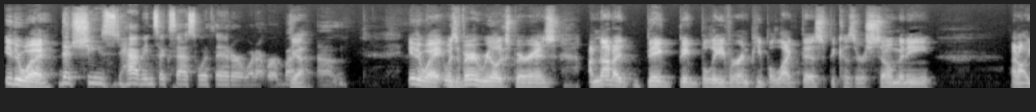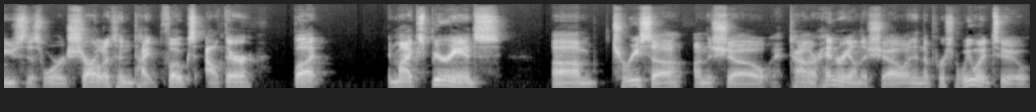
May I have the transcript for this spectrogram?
Either way, that she's having success with it or whatever. But Yeah. um, either way, it was a very real experience. I'm not a big, big believer in people like this because there's so many, and I'll use this word, charlatan type folks out there. But in my experience, um, Theresa on the show, Tyler Henry on the show, and then the person we went to,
